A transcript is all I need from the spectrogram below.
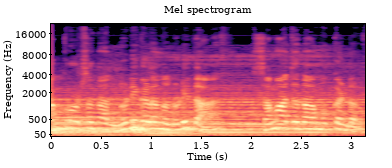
ಆಕ್ರೋಶದ ನುಡಿಗಳನ್ನು ನುಡಿದ ಸಮಾಜದ ಮುಖಂಡರು.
